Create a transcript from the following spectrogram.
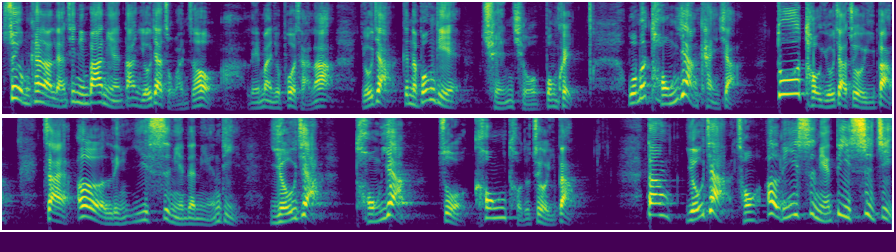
所以我们看到两千零八年当油价走完之后啊，雷曼就破产了，油价跟着崩跌，全球崩溃。我们同样看一下多头油价最后一棒，在二零一四年的年底，油价同样做空头的最后一棒。当油价从二零一四年第四季、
